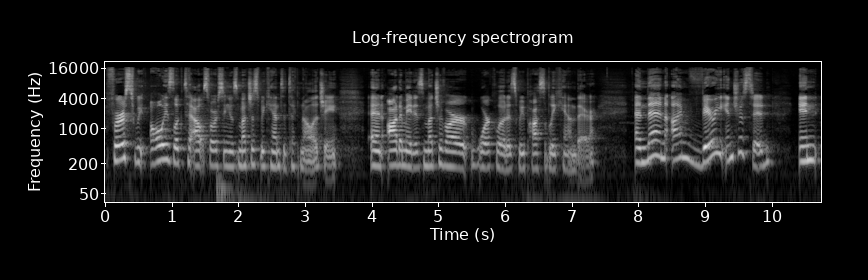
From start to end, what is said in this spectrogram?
First, we always look to outsourcing as much as we can to technology and automate as much of our workload as we possibly can there. And then I'm very interested in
